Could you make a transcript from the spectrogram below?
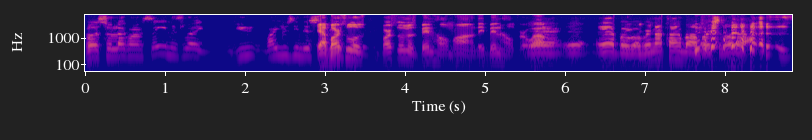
but so like what I'm saying is like you why using this? Yeah, three Barcelona's defenders? Barcelona's been home, huh? They've been home for a while. Yeah, yeah, yeah. But, but we're not talking about Barcelona. This is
